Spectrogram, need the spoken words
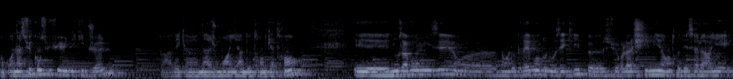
Donc on a su constituer une équipe jeune, avec un âge moyen de 34 ans, et nous avons misé euh, dans le gréement de nos équipes euh, sur l'alchimie entre des salariés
